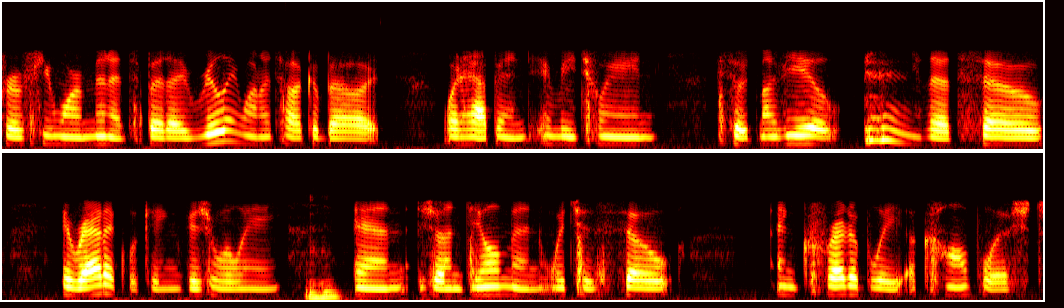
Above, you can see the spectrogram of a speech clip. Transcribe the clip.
for a few more minutes, but I really want to talk about what happened in between Saute Ma Ville, that's so erratic looking visually, mm-hmm. and Jeanne Dielman, which is so incredibly accomplished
